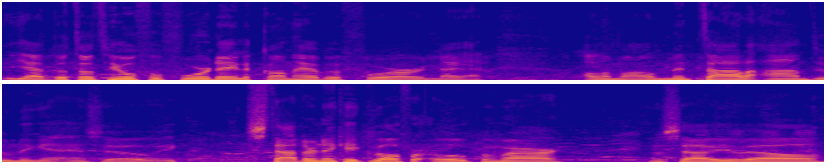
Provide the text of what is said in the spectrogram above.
ja, dat dat heel veel voordelen kan hebben voor nou ja, allemaal mentale aandoeningen en zo. Ik sta er denk ik wel voor open, maar dan zou je wel...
